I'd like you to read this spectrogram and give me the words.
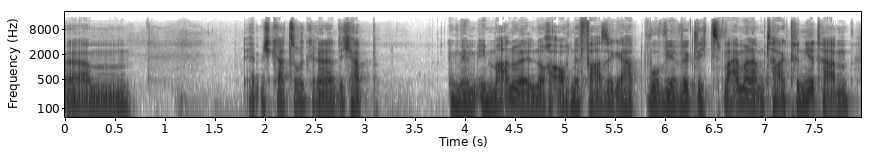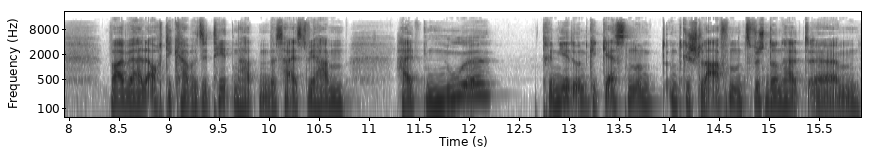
ähm, ich habe mich gerade zurückerinnert, ich habe mit Emanuel noch auch eine Phase gehabt, wo wir wirklich zweimal am Tag trainiert haben, weil wir halt auch die Kapazitäten hatten. Das heißt, wir haben halt nur trainiert und gegessen und, und geschlafen und zwischendrin halt ähm,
